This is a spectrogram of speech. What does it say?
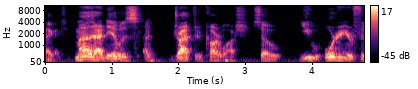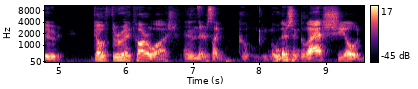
I got you. my other idea was a drive-through car wash. So you order your food, go through a car wash, and then there's like Ooh. there's a glass shield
